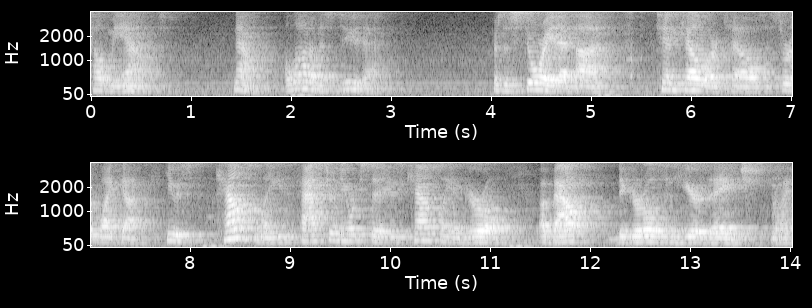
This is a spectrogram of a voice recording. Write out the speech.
help me out. Now, a lot of us do that. There's a story that uh, Tim Keller tells. It's sort of like a, he was counseling, he's a pastor in New York City, he was counseling a girl about the girls in here's age, right?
